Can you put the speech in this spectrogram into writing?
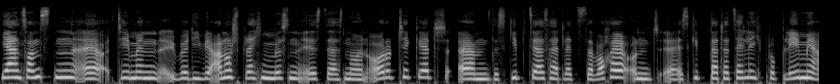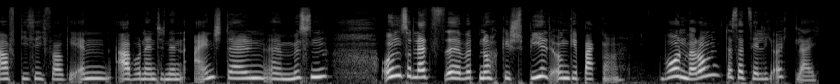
Ja, ansonsten äh, Themen, über die wir auch noch sprechen müssen, ist das 9-Euro-Ticket. Ähm, das gibt es ja seit letzter Woche und äh, es gibt da tatsächlich Probleme, auf die sich VGN-Abonnentinnen einstellen äh, müssen. Und zuletzt äh, wird noch gespielt und gebacken. Wo und warum, das erzähle ich euch gleich.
